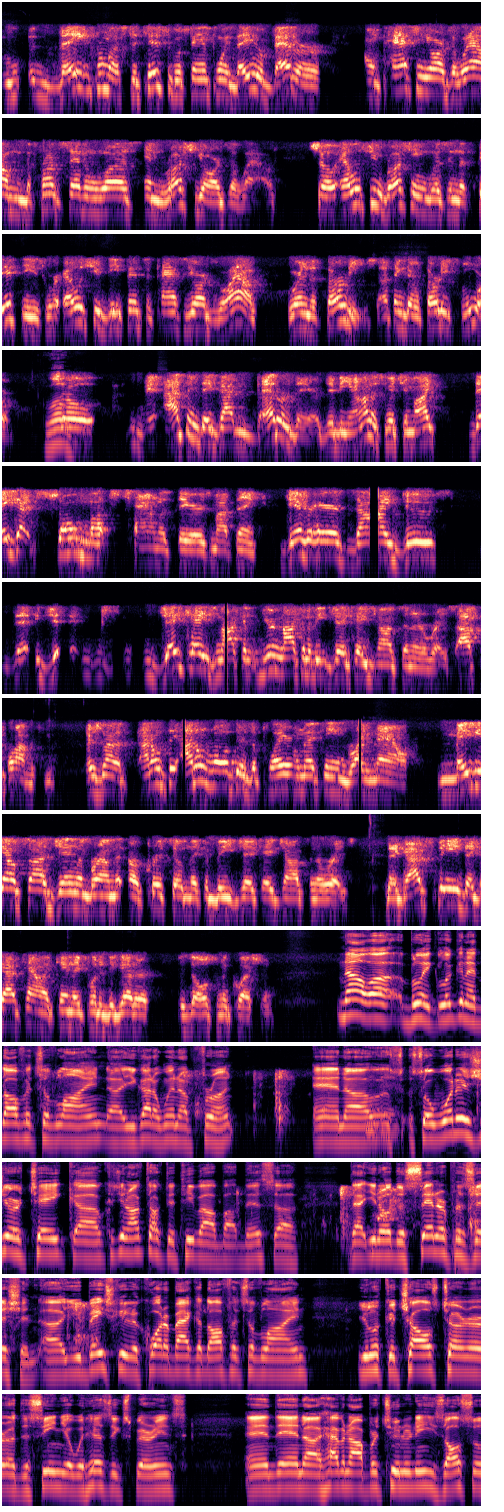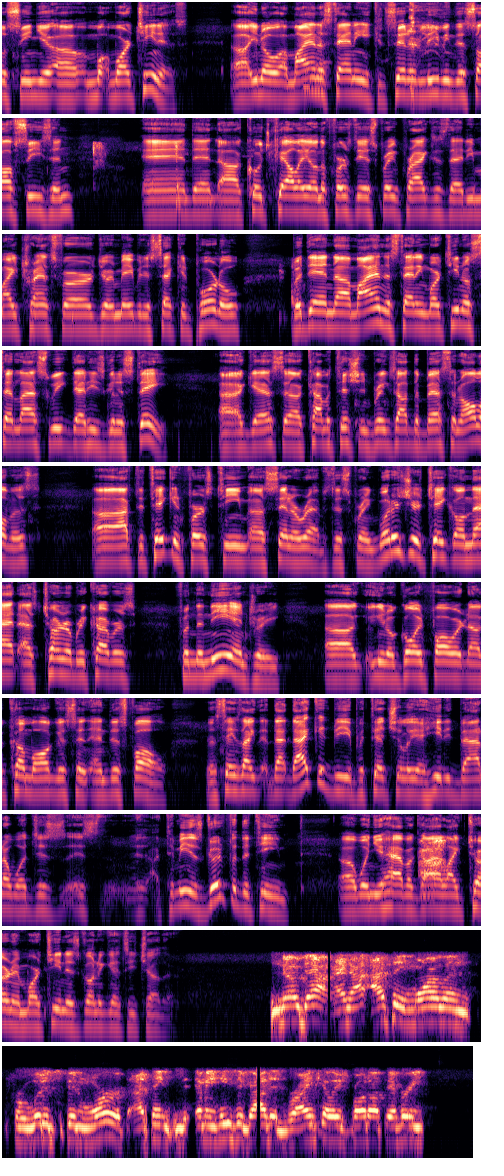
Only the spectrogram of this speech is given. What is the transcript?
They, from a statistical standpoint, they were better on passing yards allowed than the front seven was in rush yards allowed. So LSU rushing was in the 50s, where LSU defensive pass yards allowed were in the 30s. I think they were 34. Whoa. So I think they've gotten better there. To be honest with you, Mike, they got so much talent there. Is my thing. Denver Harris, Zy, Deuce. J.K.'s not going. You're not going to beat J.K. Johnson in a race. I promise you. There's not. A, I don't think. I don't know if there's a player on that team right now, maybe outside Jalen Brown or Chris Hilton, that can beat J.K. Johnson in a race. They got speed. They got talent. Can they put it together? Is the ultimate question. Now, uh, Blake, looking at the offensive line, uh, you got to win up front. And uh, so, what is your take? Because uh, you know, I've talked to T about this. Uh, that you know, the center position. Uh, you basically the quarterback of the offensive line. You look at Charles Turner, the senior, with his experience, and then have an opportunity. He's also senior Martinez. you know, my understanding, he considered leaving this off season and then uh, Coach Kelly on the first day of spring practice that he might transfer during maybe the second portal. But then uh, my understanding, Martino said last week that he's going to stay. Uh, I guess uh, competition brings out the best in all of us. Uh, after taking first team uh, center reps this spring, what is your take on that as Turner recovers from the knee injury? you know, going forward, come August and, and this fall. It seems like that that could be potentially a heated battle, which is, is to me is good for the team uh, when you have a guy uh, like Turner and Martinez going against each other. No doubt, and I, I think Marlon, for what it's been worth, I think I mean he's a guy that Brian Kelly's brought up every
